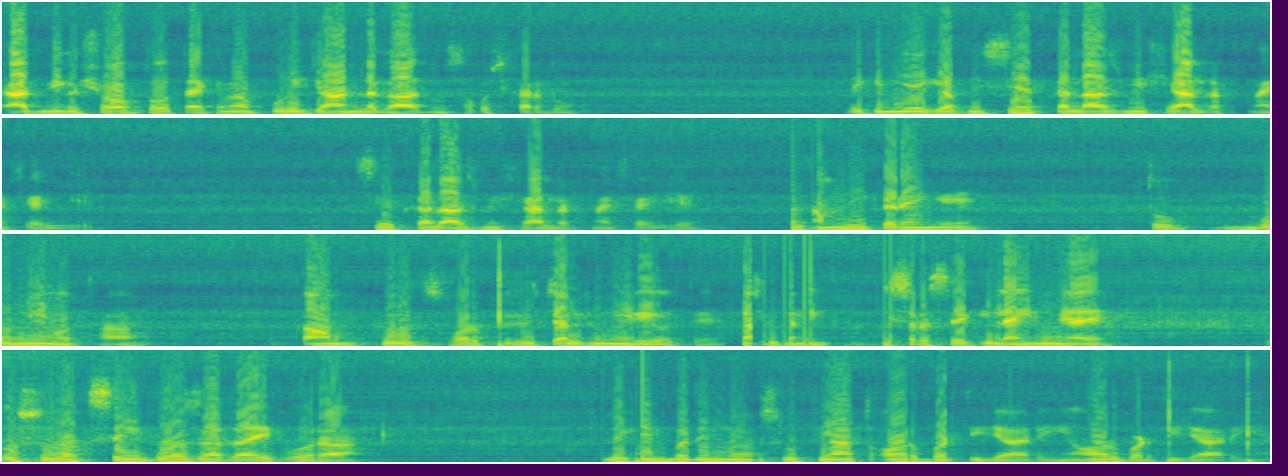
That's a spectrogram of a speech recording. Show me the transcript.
آدمی کا شوق تو ہوتا ہے کہ میں پوری جان لگا دوں، سب کچھ کر دوں۔ لیکن یہ ہے کہ اپنی صحت کا لازمی خیال رکھنا چاہیے۔ صحت کا لازمی خیال رکھنا چاہیے۔ ہم نہیں کریں گے تو وہ نہیں ہوتا۔ کام پورے طور پہ چل نہیں رہے ہوتے۔ اس رسے کی لائن میں آئے۔ اس وقت سے ہی بہت زیادہ ایک ہو رہا۔ لیکن بدن مصروفیات اور بڑھتی جا رہی ہیں، اور بڑھتی جا رہی ہیں۔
